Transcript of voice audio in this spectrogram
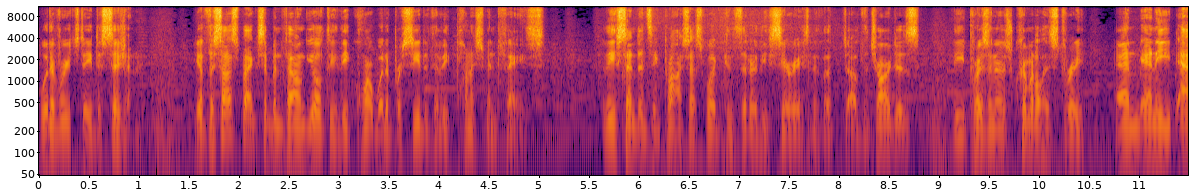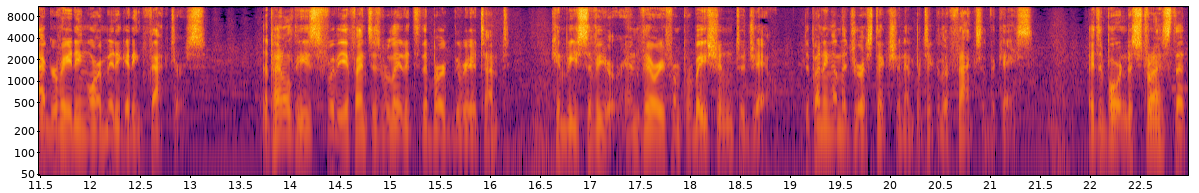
would have reached a decision. If the suspects had been found guilty, the court would have proceeded to the punishment phase. The sentencing process would consider the seriousness of the charges, the prisoner's criminal history, and any aggravating or mitigating factors. The penalties for the offenses related to the burglary attempt can be severe and vary from probation to jail, depending on the jurisdiction and particular facts of the case. It's important to stress that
